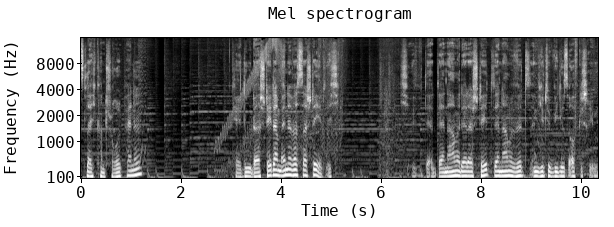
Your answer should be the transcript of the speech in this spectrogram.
Ist gleich Control Panel. Okay, du, da steht am Ende, was da steht. Ich, ich der, der Name, der da steht, der Name wird in YouTube-Videos aufgeschrieben.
